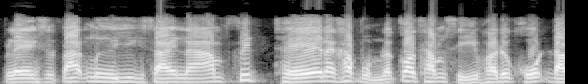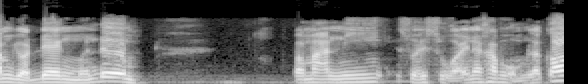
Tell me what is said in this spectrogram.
แปลงสตาร์ทมือยิงสายน้ำฟิตเทนะครับผมแล้วก็ทำสีพาร์โคดดำหยดแดงเหมือนเดิม ประมาณนี้สวยๆนะครับผมแล้วก็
